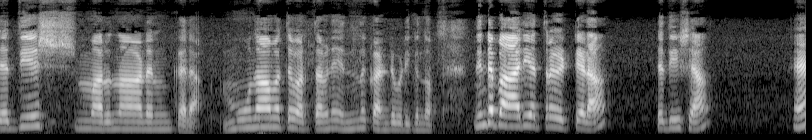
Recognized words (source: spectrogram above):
രതീഷ് മറുനാടൻകര മൂന്നാമത്തെ ഭർത്താവിനെ ഇന്ന് കണ്ടുപിടിക്കുന്നു. നിന്റെ ഭാര്യ എത്ര കിട്ടിയടാ രതീഷ? ഏ?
